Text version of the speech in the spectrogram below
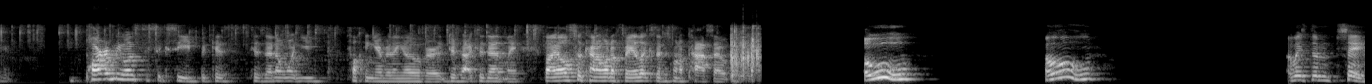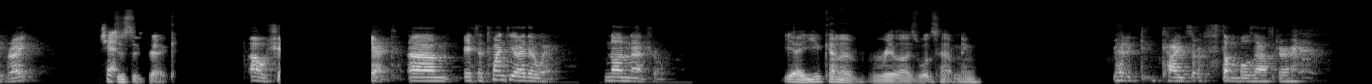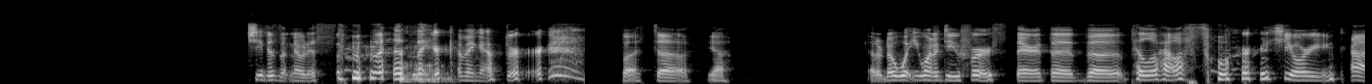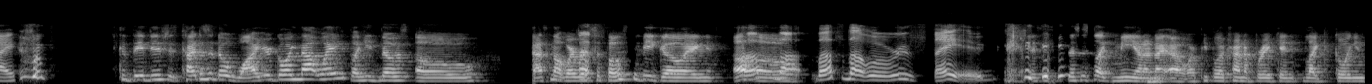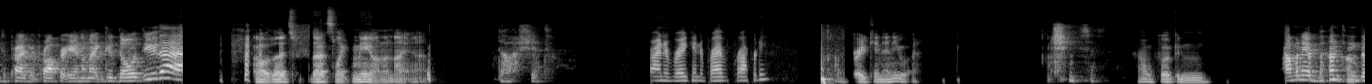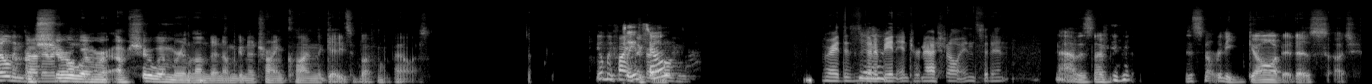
part of me wants to succeed because because I don't want you fucking everything over just accidentally. But I also kind of want to fail it because I just want to pass out. Oh, oh, a wisdom save, right? Check. Just a check. Oh shit. Check. Um, it's a twenty either way, non-natural. Yeah, you kind of realize what's happening. Kai sort of stumbles after. she doesn't notice that you're coming after her. But uh, yeah. I don't know what you want to do first there, the the pillow house or Shiori and Kai. Because they do. Kai doesn't know why you're going that way, but he knows. Oh, that's not where That's- we're supposed to be going. Uh That's oh. not that's not where we're staying. this, is, this is like me on a night out where people are trying to break in, like going into private property, and I'm like, don't do that. Oh, that's that's like me on a night out. Oh shit. Trying to break into private property. I'll break in anywhere. Jesus. I'll fucking. How many abandoned buildings I'm are there? sure when we're I'm sure when we're in London, I'm gonna try and climb the gates of Buckingham Palace. You'll be fine. Please sir, don't. Told you. Right, this is going to be an international incident. Nah, there's no. it's not really guarded as such.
